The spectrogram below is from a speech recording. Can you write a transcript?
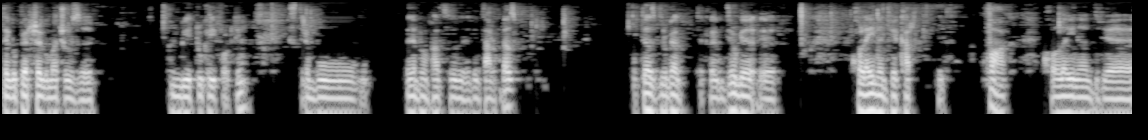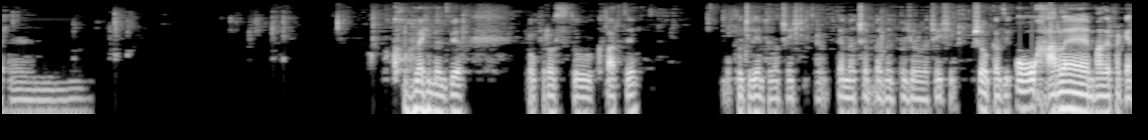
tego pierwszego meczu z NBA 2K14 z trybu LeBron Pass Dark Pass. I jest druga, takie drugie, e, kolejne dwie karty. Fuck! Kolejne dwie... em, kolejne dwie po prostu kwarty. Bo podzieliłem to na części. Te, te mecze będą podzielone na części. Przy okazji. O, Harlem, motherfucker!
